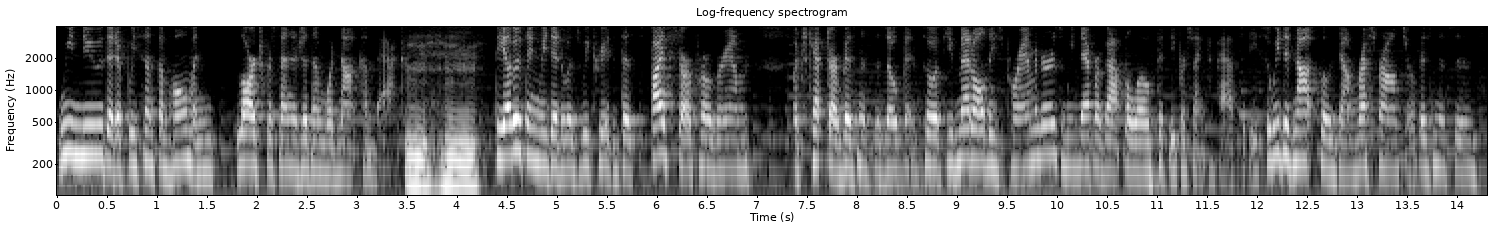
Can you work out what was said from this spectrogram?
we knew that if we sent them home, a large percentage of them would not come back. Mm-hmm. The other thing we did was we created this five star program which kept our businesses open. So if you met all these parameters, we never got below 50% capacity. So we did not close down restaurants or businesses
